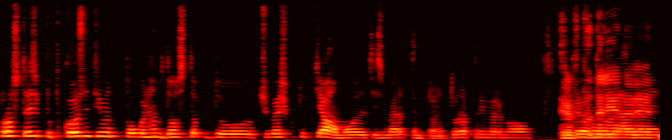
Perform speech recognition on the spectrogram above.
Просто тези подкожните имат по-голям достъп до човешкото тяло. Могат да ти измерят температура, примерно. Кръвта дали е наред.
